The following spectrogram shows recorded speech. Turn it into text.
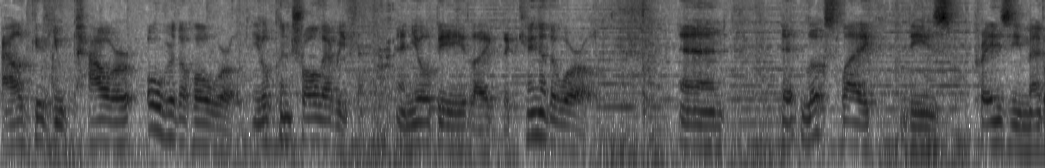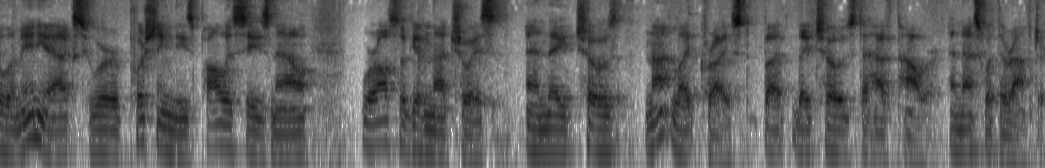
I'll give you power over the whole world. You'll control everything, and you'll be like the king of the world. And it looks like these crazy megalomaniacs who are pushing these policies now were also given that choice. And they chose not like Christ, but they chose to have power. And that's what they're after.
